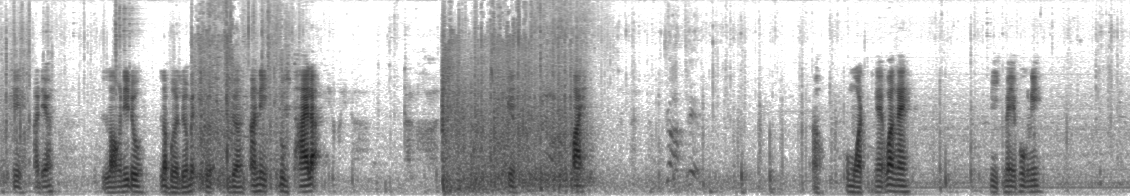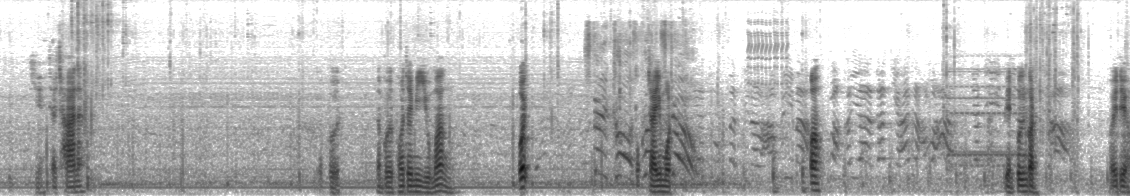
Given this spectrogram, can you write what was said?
โอเคอะเดี๋ยว ลองนี่ดู ระเบิดเรือไม่เรือเรืออันนี้ดูสุดท้ายละโอเค ไปเอาผู้หมวดไงว่าไง มีอีกไหมพวกนี้ โอเคช้าๆนะเบิด ระเบิดพอจะมีอยู่มั่ง Stay close! Tốc cháy let's một. go! เปลี่ยนปืนก่อนไว้เดี๋ยว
